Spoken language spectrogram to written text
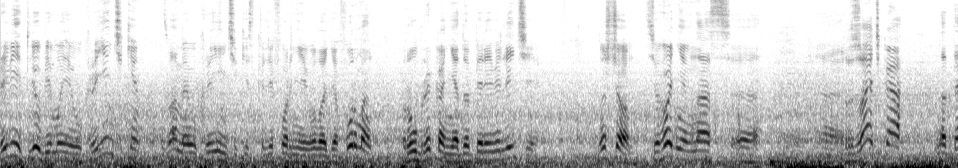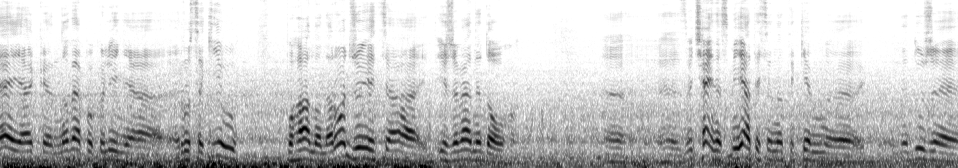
Привіт, любі мої українчики! З вами українчик із Каліфорнії Володя Фурман. Рубрика «Не до перевеличия». Ну що, сьогодні в нас е, е, ржачка на те, як нове покоління русаків погано народжується і живе недовго. Е, Звичайно, сміятися над таким не дуже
